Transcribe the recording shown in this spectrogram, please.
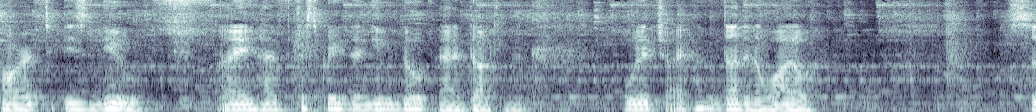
part is new. I have just created a new notepad document, which I haven't done in a while. So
